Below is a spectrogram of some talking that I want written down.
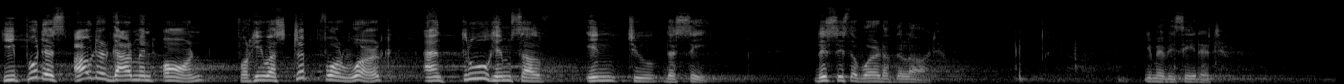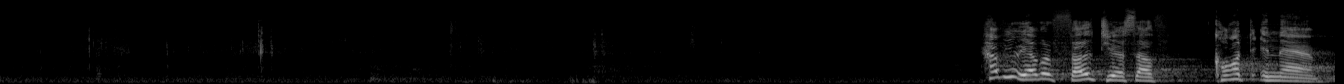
he put his outer garment on, for he was stripped for work, and threw himself into the sea. This is the word of the Lord. You may be seated. Have you ever felt yourself caught in a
